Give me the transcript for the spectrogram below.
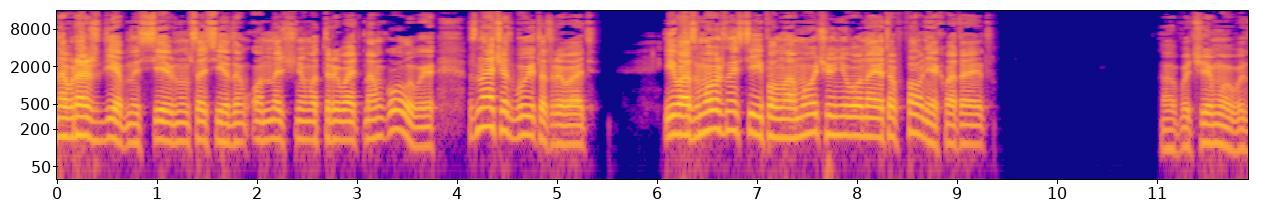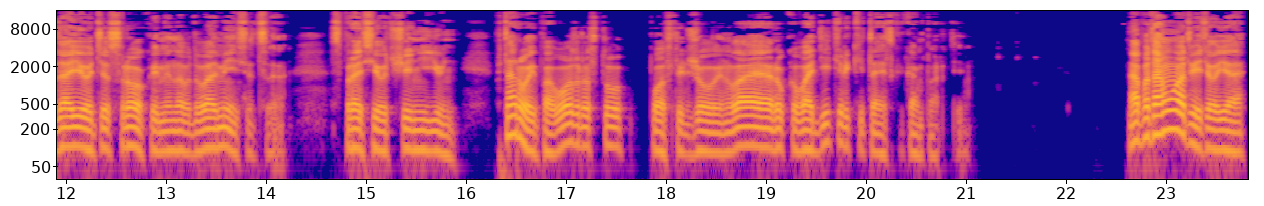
на враждебность северным соседом он начнем отрывать нам головы, значит, будет отрывать. И возможностей, и полномочий у него на это вполне хватает». «А почему вы даете срок именно в два месяца?» — спросил Чен Юнь, второй по возрасту после Джоу Энлая руководитель китайской компартии. «А потому, — ответил я,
